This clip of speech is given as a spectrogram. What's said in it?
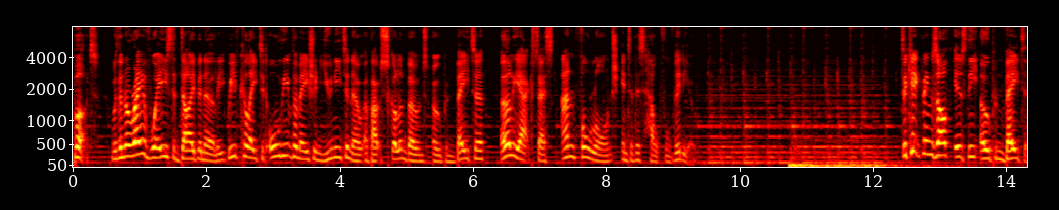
But, with an array of ways to dive in early, we've collated all the information you need to know about Skull and Bones open beta, early access, and full launch into this helpful video. To kick things off is the open beta.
